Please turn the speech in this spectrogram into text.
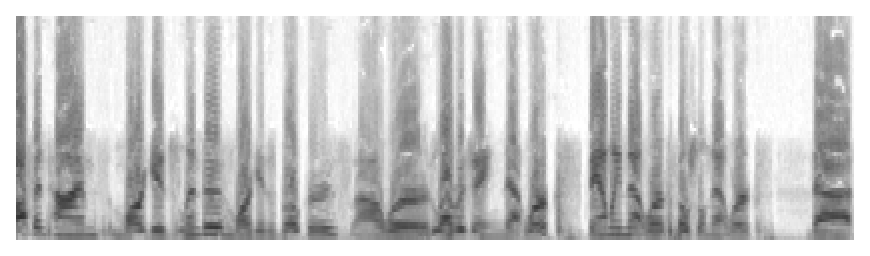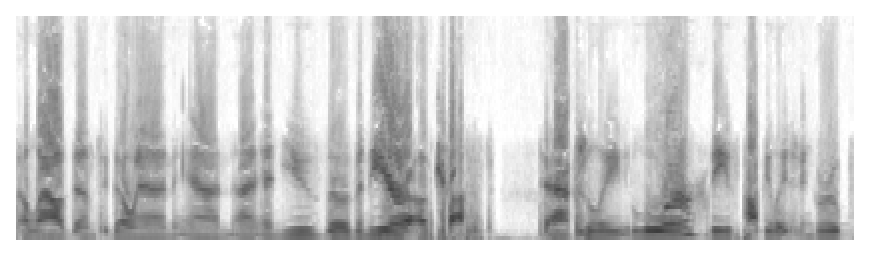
Oftentimes, mortgage lenders, mortgage brokers uh, were leveraging networks, family networks, social networks, that allowed them to go in and uh, and use the veneer of trust to actually lure these population groups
